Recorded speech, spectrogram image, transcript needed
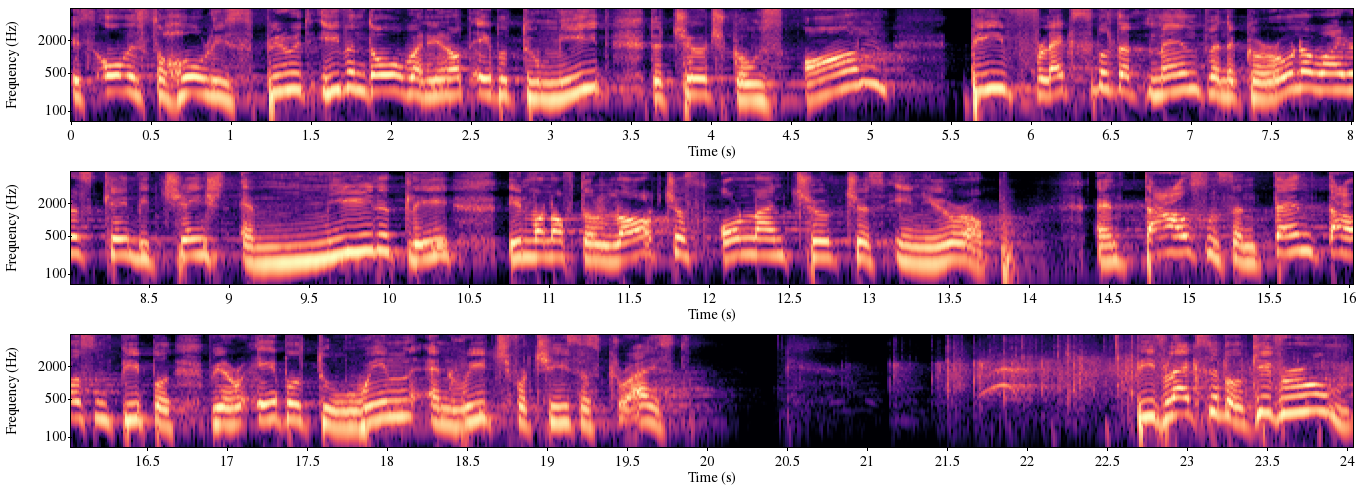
It's always the Holy Spirit. Even though when you're not able to meet, the church goes on. Be flexible. That meant when the coronavirus came, we changed immediately in one of the largest online churches in Europe and thousands and 10,000 people we were able to win and reach for Jesus Christ. Be flexible, give room,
